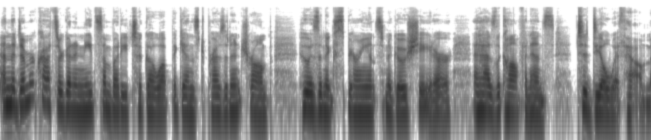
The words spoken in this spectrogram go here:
And the Democrats are going to need somebody to go up against President Trump, who is an experienced negotiator and has the confidence to deal with him.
